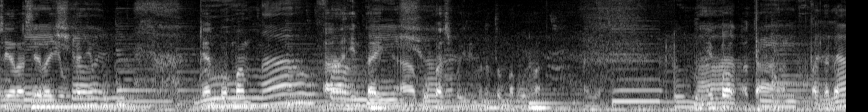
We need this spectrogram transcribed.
sira-sira yung kanyang. Yan po ma'am. Ah, hintay Ah, bukas pwede mo na itong makuha. Sige po at uh, padala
